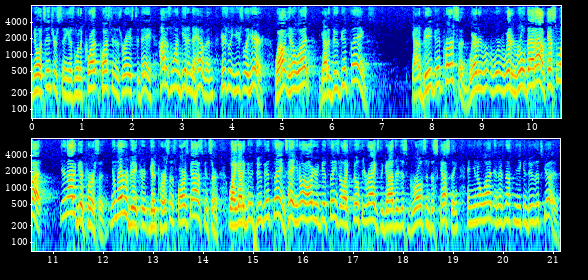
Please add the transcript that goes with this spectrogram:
You know what's interesting is when the question is raised today, how does one get into heaven? Here's what you usually hear. Well, you know what? You got to do good things. Got to be a good person. We already, we already ruled that out. Guess what? You're not a good person. You'll never be a good person as far as God is concerned. Well, I got to do good things. Hey, you know what? All your good things are like filthy rags to God. They're just gross and disgusting. And you know what? And there's nothing you can do that's good.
